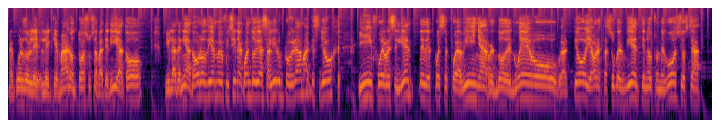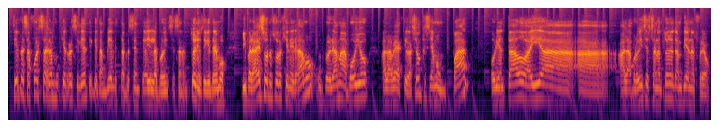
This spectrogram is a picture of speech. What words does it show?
me acuerdo, le, quemaron toda su zapatería, todo, y la tenía todos los días en mi oficina cuando iba a salir un programa, qué sé yo, y fue resiliente, después se fue a Viña, arrendó de nuevo, partió y ahora está súper bien, tiene otro negocio, o sea, siempre esa fuerza de la mujer resiliente que también está presente ahí en la provincia de San Antonio, así que tenemos, y para eso nosotros generamos un programa de apoyo a la reactivación que se llama un PAR, orientado ahí a, la provincia de San Antonio también, Alfredo.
